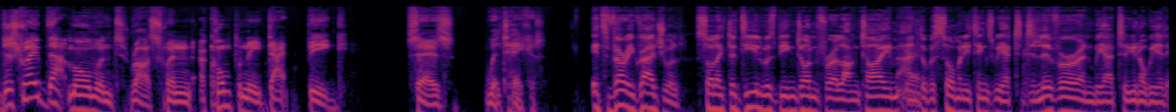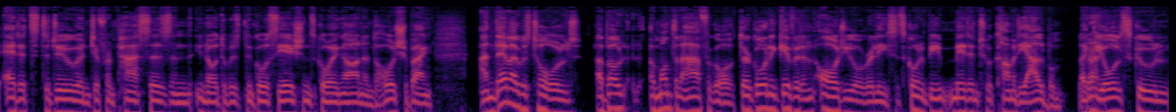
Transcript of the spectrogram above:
Describe that moment, Ross, when a company that big says, "We'll take it." it's very gradual. So like the deal was being done for a long time and there was so many things we had to deliver and we had to, you know, we had edits to do and different passes and, you know, there was negotiations going on and the whole shebang. And then I was told about a month and a half ago, they're going to give it an audio release. It's going to be made into a comedy album, like Right. the old school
